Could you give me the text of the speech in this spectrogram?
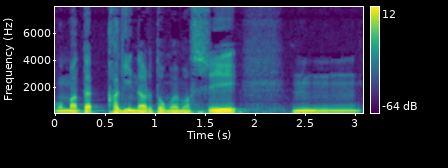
まあ、鍵になると思いますし、うん、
